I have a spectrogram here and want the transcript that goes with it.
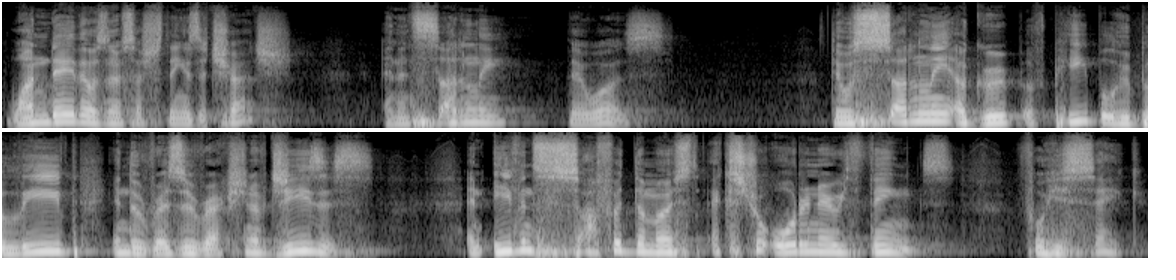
One day there was no such thing as a church, and then suddenly there was. There was suddenly a group of people who believed in the resurrection of Jesus and even suffered the most extraordinary things for his sake.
